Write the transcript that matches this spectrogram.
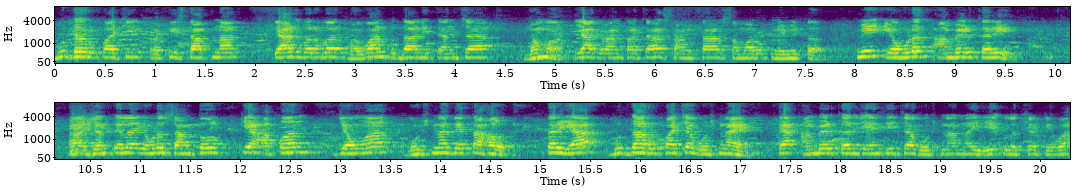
बुद्ध रूपाची प्रतिस्थापना त्याचबरोबर भगवान बुद्ध आणि त्यांच्या धम्म या ग्रंथाच्या सांगता समारोप निमित्त. मी एवढंच आंबेडकरी जनतेला एवढं सांगतो की आपण जेव्हा घोषणा देत आहोत तर या बुद्धा रूपाच्या घोषणा आहे त्या आंबेडकर जयंतीच्या घोषणा नाही एक लक्षात ठेवा.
